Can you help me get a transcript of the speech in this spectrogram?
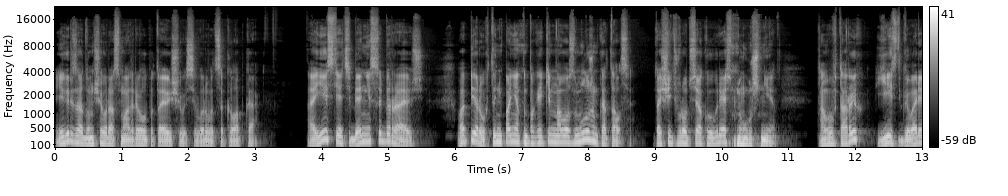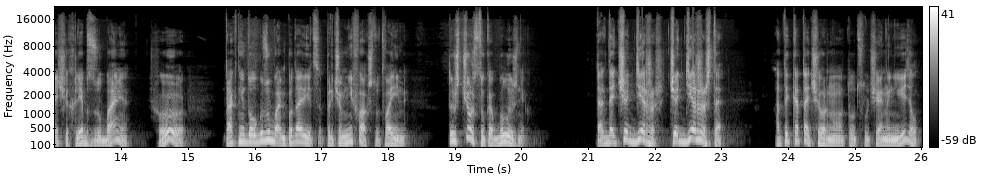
Игорь задумчиво рассматривал пытающегося вырваться колобка. А есть я тебя не собираюсь. Во-первых, ты непонятно по каким навозным лужам катался. Тащить в рот всякую грязь, ну уж нет. А во-вторых, есть говорящий хлеб с зубами? Фу, так недолго зубами подавиться, причем не факт, что твоими. Ты ж черствый, как булыжник. Тогда чё держишь? Чё держишь-то? А ты кота черного тут случайно не видел?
